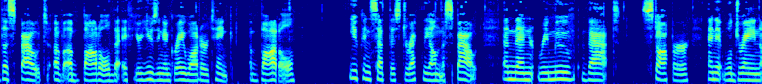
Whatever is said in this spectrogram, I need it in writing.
the spout of a bottle that if you're using a gray water tank a bottle, you can set this directly on the spout and then remove that stopper and it will drain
